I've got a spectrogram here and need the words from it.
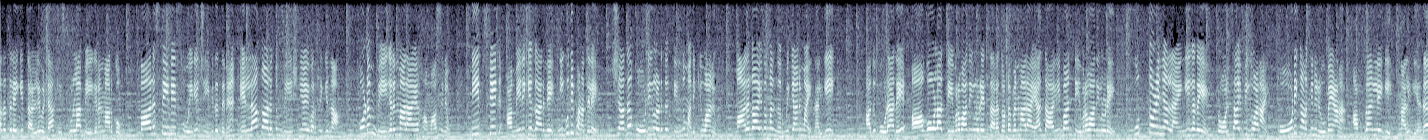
തീവ്രവാദത്തിലേക്ക് തള്ളിവിട്ട ഹിസ്ബുള്ള ഭീകരന്മാർക്കും പാലസ്തീന്റെ സ്വൈര്യ ജീവിതത്തിന് എല്ലാ കാലത്തും ഭീഷണിയായി വർത്തിക്കുന്ന കൊടും ഭീകരന്മാരായ ഹമാസിനും ഡീപ് സ്റ്റേറ്റ് അമേരിക്കക്കാരന്റെ നികുതി പണത്തിലെ ശതകോടികളെടുത്ത് തിന്നുമതിക്കുവാനും മാരകായുധങ്ങൾ നിർമ്മിക്കാനുമായി നൽകി. അതുകൂടാതെ ആഗോള തീവ്രവാദികളുടെ തലതൊട്ടപ്പന്മാരായ താലിബാൻ തീവ്രവാദികളുടെ കുത്തൊഴിഞ്ഞ ലൈംഗികതയെ പ്രോത്സാഹിപ്പിക്കുവാനായി കോടിക്കണക്കിന് രൂപയാണ് അഫ്ഗാനിലേക്ക് നൽകിയത്.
